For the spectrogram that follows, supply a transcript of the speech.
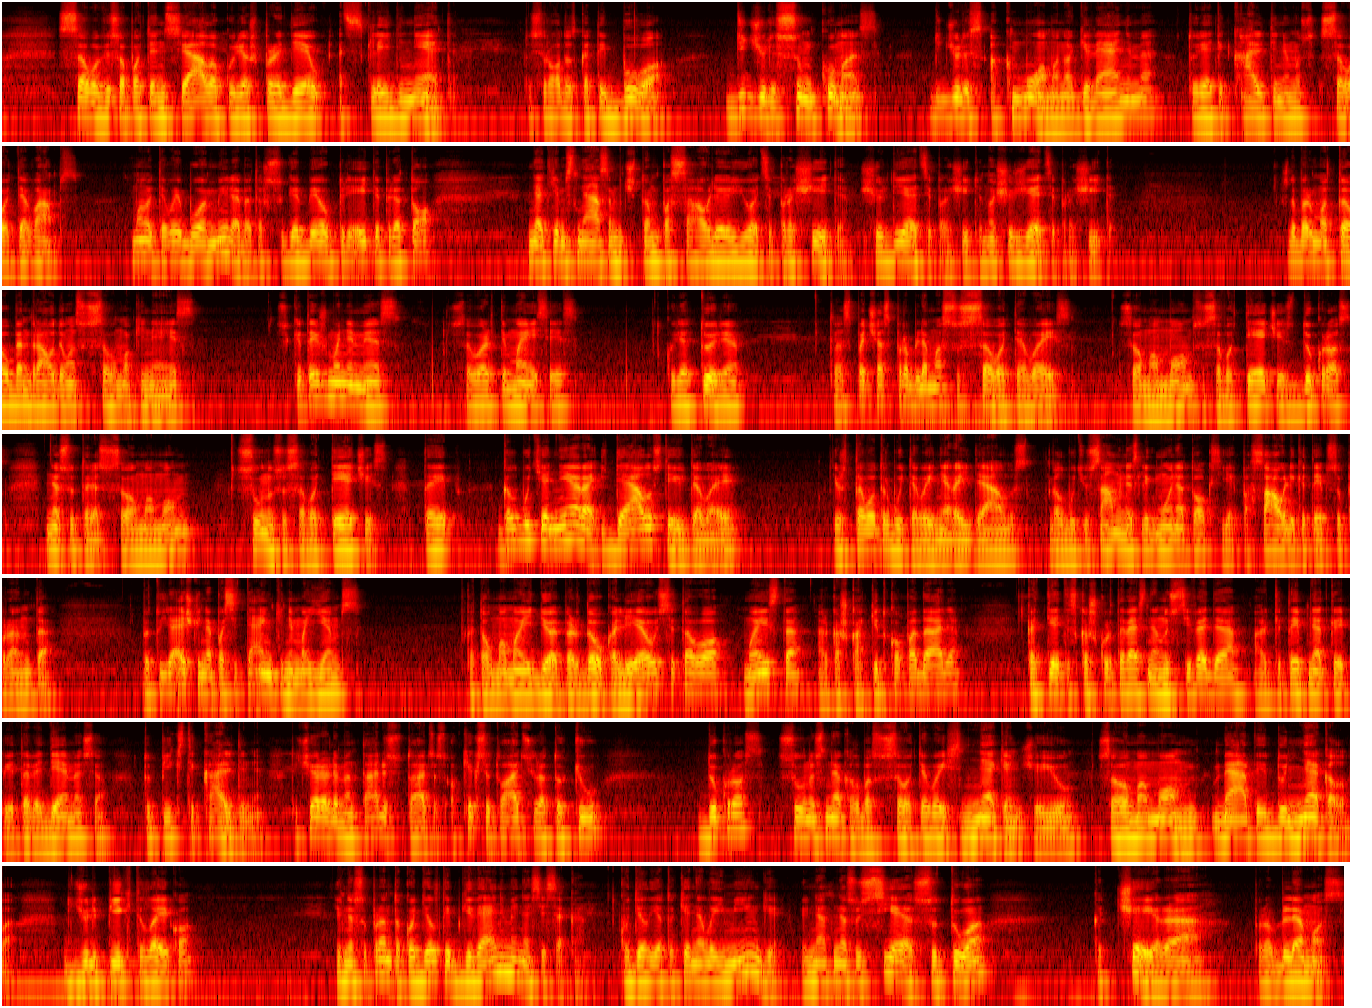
savo viso potencialo, kurį aš pradėjau atskleidinėti. Pasirodo, kad tai buvo didžiulis sunkumas, didžiulis akmuo mano gyvenime turėti kaltinimus savo tėvams. Mano tėvai buvo mirę, bet aš sugebėjau prieiti prie to, net jiems nesam šitam pasaulyje ir jų atsiprašyti, širdie atsiprašyti, nuo širdžiai atsiprašyti. Aš dabar matau bendraudamas su savo mokiniais, su kitais žmonėmis, su savo artimaisiais, kurie turi tas pačias problemas su savo tėvais, su savo mamom, su savo tėčiais, dukros nesutarė su savo mamom, sūnų su savo tėčiais. Taip, galbūt jie nėra idealūs tie jų tėvai ir tavo turbūt tėvai nėra idealūs. Galbūt jų sąmonės lygmuo netoks, jie pasaulį kitaip supranta. Bet tu reiškia nepasitenkinimą jiems, kad tau mama įdėjo per daug aliejaus į tavo maistą ar kažką kitko padarė kad tėtis kažkur tavęs nenusivedė ar kitaip netkreipė į tave dėmesio, tu pyksti kaltini. Tai čia yra elementarius situacijos, o kiek situacijų yra tokių, Dukros, sūnus nekalba su savo tėvais, nekenčia jų, savo mamom metai du nekalba, didžiulį pyktį laiko ir nesupranta, kodėl taip gyvenime nesiseka, kodėl jie tokie nelaimingi ir net nesusiję su tuo, kad čia yra problemos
